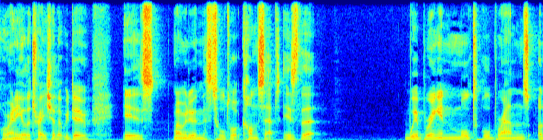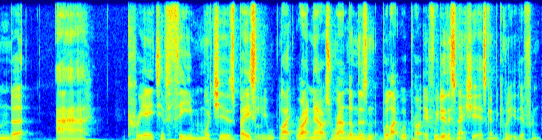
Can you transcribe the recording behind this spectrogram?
or any other trade show that we do is when we're doing this tool talk concept is that we're bringing multiple brands under our creative theme, which is basically like right now it's random. There's we're like we're pro- if we do this next year, it's going to be completely different.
